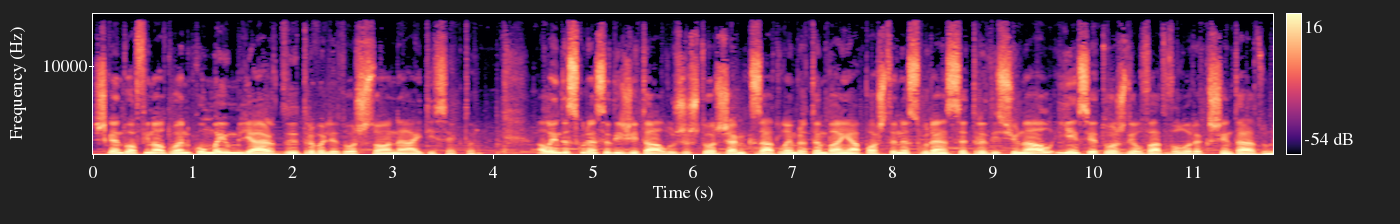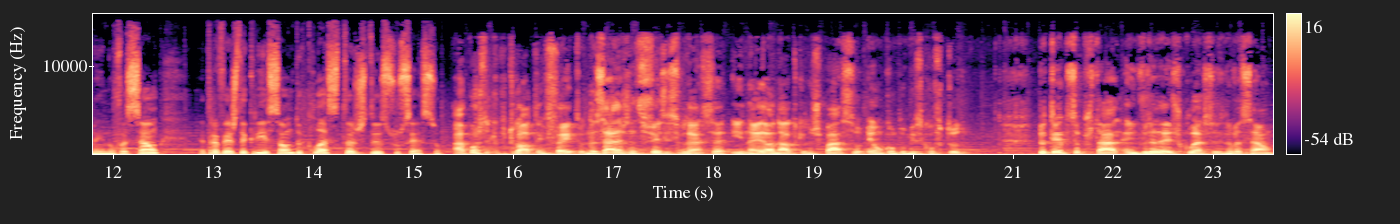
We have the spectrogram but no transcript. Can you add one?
chegando ao final do ano com meio milhar de trabalhadores só na IT sector. Além da segurança digital, o gestor Jaime Quezado lembra também a aposta na segurança tradicional e em setores de elevado valor acrescentado na inovação, através da criação de clusters de sucesso. A aposta que Portugal tem feito nas áreas da defesa e segurança e na aeronáutica e no espaço é um compromisso com o futuro. Pretende-se apostar em verdadeiros clusters de inovação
